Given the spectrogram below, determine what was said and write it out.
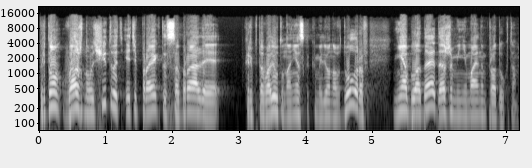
Притом важно учитывать, эти проекты собрали криптовалюту на несколько миллионов долларов, не обладая даже минимальным продуктом.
